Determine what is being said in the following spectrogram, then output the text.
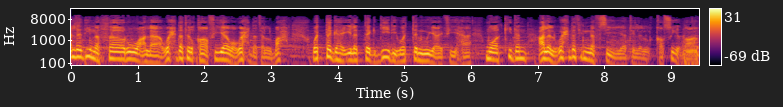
الذين ثاروا على وحدة القافية ووحدة البحر واتجه إلى التجديد والتنويع فيها مؤكدا على الوحدة النفسية للقصيدة.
